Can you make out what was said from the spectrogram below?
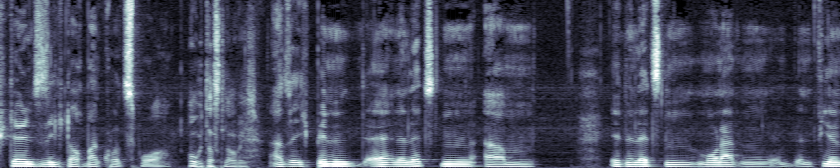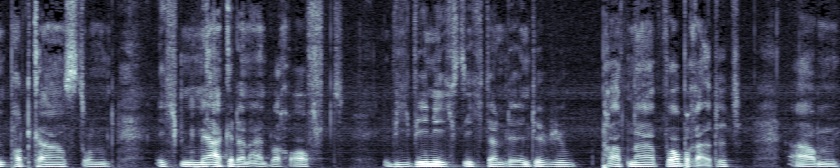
Stellen Sie sich doch mal kurz vor. Oh, das glaube ich. Also ich bin äh, in den letzten ähm, in den letzten Monaten in vielen Podcasts und ich mhm. merke dann einfach oft, wie wenig sich dann der Interviewpartner vorbereitet ähm,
